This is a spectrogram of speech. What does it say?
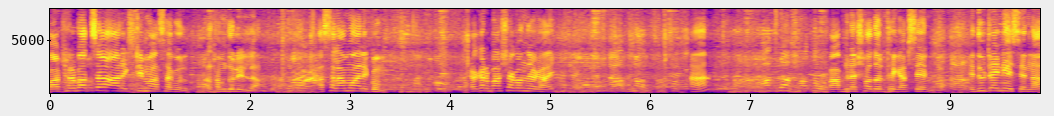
পাঠার বাচ্চা আর একটি মা ছাগল আলহামদুলিল্লাহ। আসসালামু আলাইকুম। কাকার বাসা কোন জায়গায়? হ্যাঁ? পাবনা সদর থেকে আসেন এই দুটাই নিয়েছেন না?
